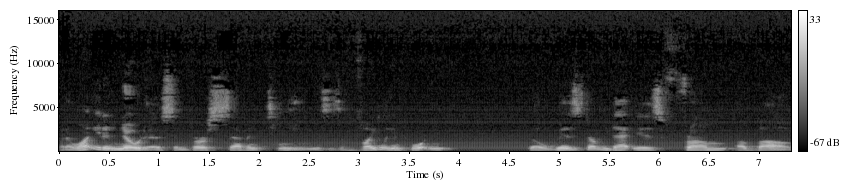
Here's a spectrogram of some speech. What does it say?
But I want you to notice in verse 17, this is vitally important the wisdom that is from above.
